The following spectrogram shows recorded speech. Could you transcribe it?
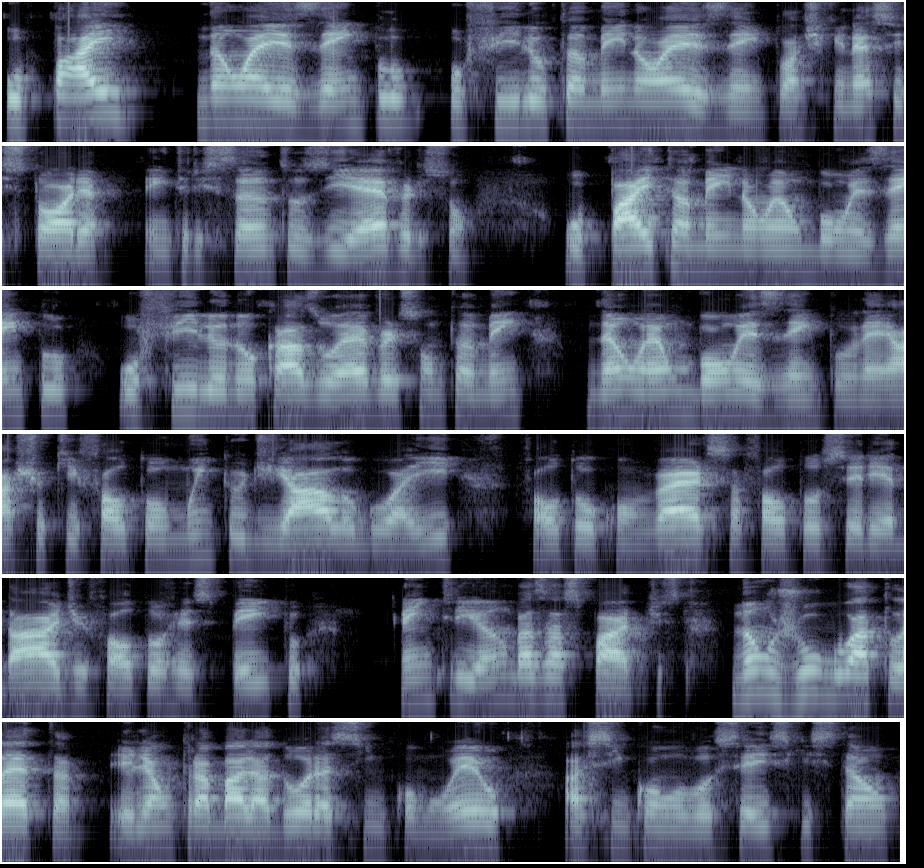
o pai não é exemplo, o filho também não é exemplo. Acho que nessa história entre Santos e Everson, o pai também não é um bom exemplo, o filho, no caso Everson, também não é um bom exemplo, né? Acho que faltou muito diálogo aí, faltou conversa, faltou seriedade, faltou respeito entre ambas as partes. Não julgo o atleta, ele é um trabalhador assim como eu, assim como vocês que estão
